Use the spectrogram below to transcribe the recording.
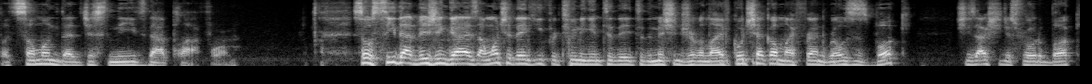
but someone that just needs that platform. So see that vision, guys. I want you to thank you for tuning in today to the Mission Driven Life. Go check out my friend Rose's book. She's actually just wrote a book,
